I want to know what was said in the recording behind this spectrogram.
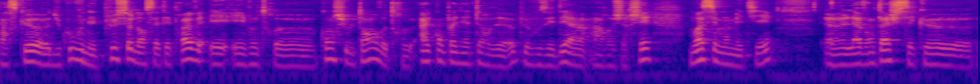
parce que du coup, vous n'êtes plus seul dans cette épreuve et, votre consultant, votre accompagnateur VE peut vous aider à rechercher. Moi, c'est mon métier. Euh, l'avantage, c'est que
